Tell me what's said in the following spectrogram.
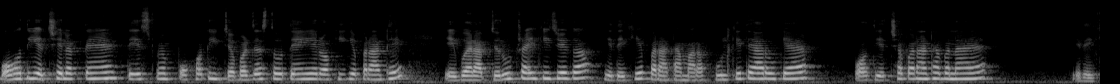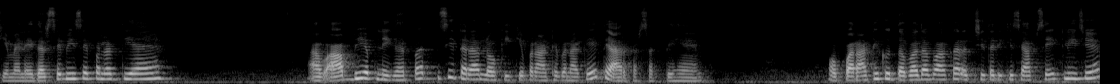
बहुत ही अच्छे लगते हैं। टेस्ट में बहुत ही ज़बरदस्त होते हैं ये लौकी के पराठे। एक बार आप ज़रूर ट्राई कीजिएगा। ये देखिए, पराठा हमारा फूल के तैयार हो गया है। बहुत ही अच्छा पराठा बना है। ये देखिए, मैंने इधर से भी इसे पलट दिया है। अब आप भी अपने घर पर इसी तरह लौकी के पराठे बना के तैयार कर सकते हैं। और पराठे को दबा दबा कर अच्छी तरीके से आप सेक लीजिए।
